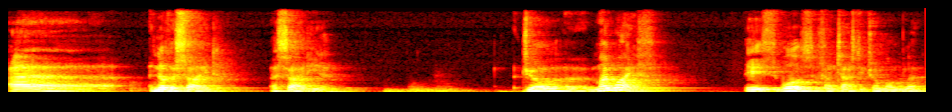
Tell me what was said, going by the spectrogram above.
Uh, another side, aside here. Joe, uh, my wife is was a fantastic trombone player,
